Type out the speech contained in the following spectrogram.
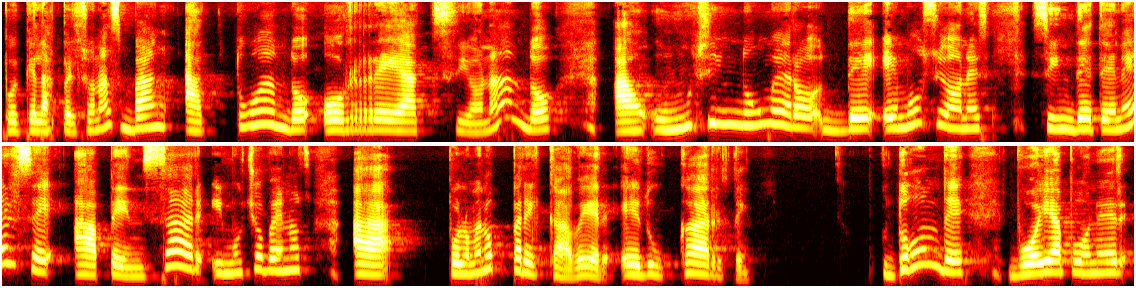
porque las personas van actuando o reaccionando a un sinnúmero de emociones sin detenerse a pensar y mucho menos a, por lo menos, precaver, educarte. ¿Dónde voy a poner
